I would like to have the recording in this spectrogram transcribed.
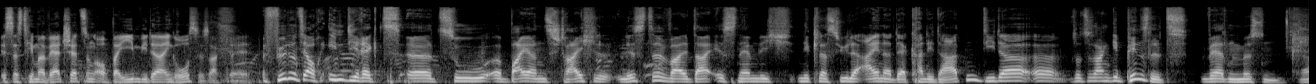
ist das Thema Wertschätzung auch bei ihm wieder ein großes aktuell. Führt uns ja auch indirekt äh, zu äh, Bayerns Streichelliste, weil da ist nämlich Niklas Süle einer der Kandidaten, die da äh, sozusagen gepinselt werden müssen. Ja?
